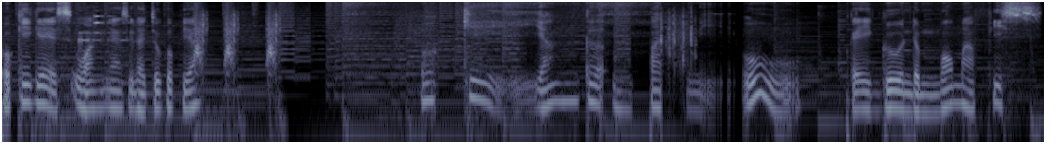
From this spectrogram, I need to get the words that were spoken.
Oke guys, uangnya sudah cukup ya. Oke, yang keempat nih. Uh, The Moma Fish.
